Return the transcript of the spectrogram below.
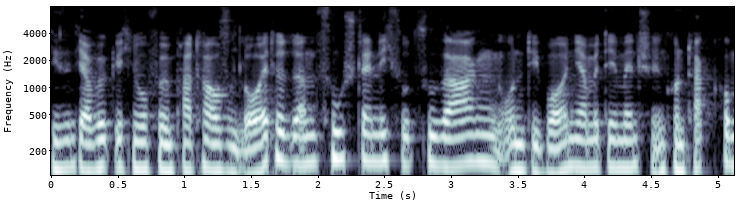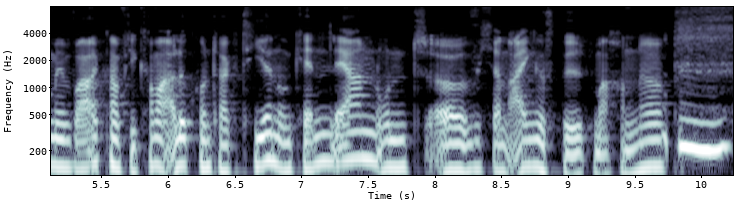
die sind ja wirklich nur für ein paar tausend Leute dann zuständig sozusagen und die wollen ja mit den Menschen in Kontakt kommen im Wahlkampf. Die kann man alle kontaktieren und kennenlernen und äh, sich ein eigenes Bild machen. Ne? Mhm.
